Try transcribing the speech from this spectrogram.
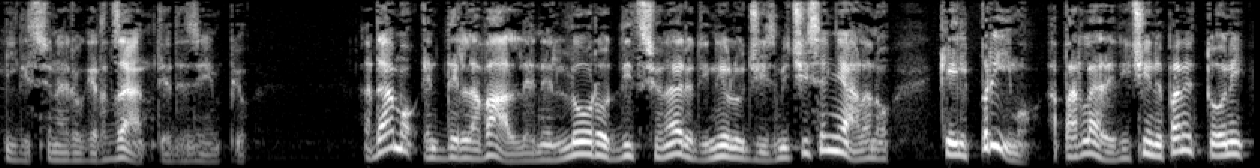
il dizionario Garzanti, ad esempio. Adamo e Della Valle, nel loro dizionario di neologismi, ci segnalano che il primo a parlare di cinepanettoni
